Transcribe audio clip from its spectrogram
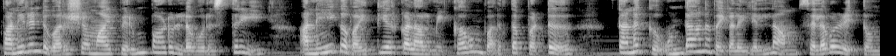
பனிரெண்டு வருஷமாய் பெரும்பாடுள்ள ஒரு ஸ்திரீ அநேக வைத்தியர்களால் மிகவும் வருத்தப்பட்டு தனக்கு உண்டானவைகளை எல்லாம் செலவழித்தும்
